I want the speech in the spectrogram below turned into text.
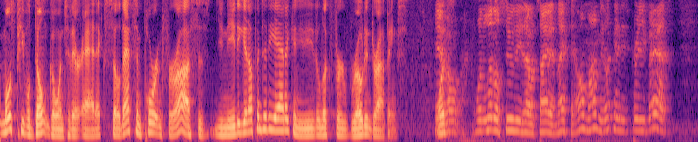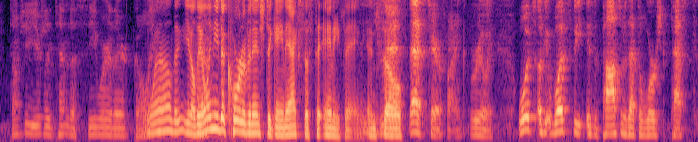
most people don't go into their attics. So that's important for us. Is you need to get up into the attic and you need to look for rodent droppings. Yeah, What's- when little Susie's outside at night, say, "Oh, mommy, look at these pretty bats." Don't you usually tend to see where they're going? Well, they, you know they only need a quarter of an inch to gain access to anything, and so that's that's terrifying. Really. What's okay? What's the is the possum? Is that the worst pest?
